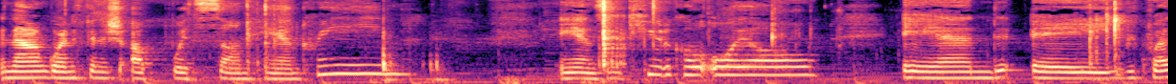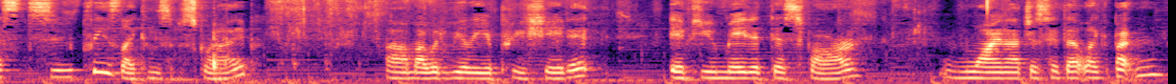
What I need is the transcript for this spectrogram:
And now I'm going to finish up with some hand cream and some cuticle oil and a request to please like and subscribe. Um, I would really appreciate it. If you made it this far, why not just hit that like button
